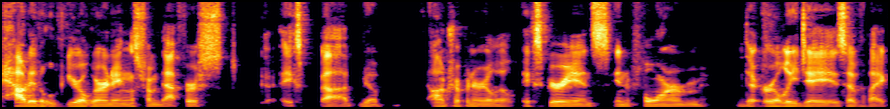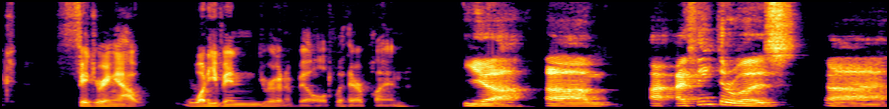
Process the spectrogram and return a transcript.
how did your learnings from that first uh, you know entrepreneurial experience inform the early days of like figuring out what even you were going to build with airplane? Yeah um, I, I, think there was uh,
